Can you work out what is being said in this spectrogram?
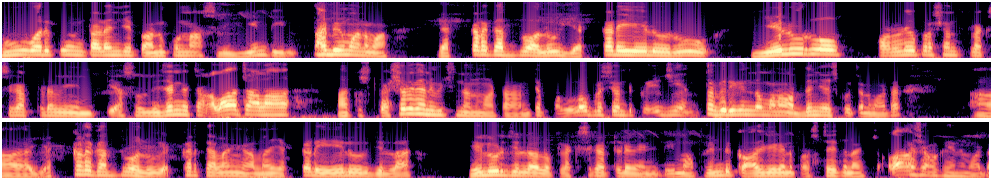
టూ వరకు ఉంటాడని చెప్పి అనుకున్నా. అసలు ఏంటి ఇంత అభిమానమా? ఎక్కడ గద్వాలు? ఎక్కడ ఏలూరు? ఏలూరులో పల్లవి ప్రశాంత్ ఫ్లెక్స్ కట్టడం ఏంటి? అసలు నిజంగా చాలా చాలా నాకు స్పెషల్గా అనిపించింది అనమాట అంటే పల్లవ ప్రశాంత్ క్రేజీ ఎంత పెరిగిందో మనం అర్థం చేసుకోవచ్చు అనమాట ఎక్కడ గద్వాలు ఎక్కడ తెలంగాణ ఎక్కడ ఏలూరు జిల్లా ఏలూరు జిల్లాలో ఫ్లెక్స్ కట్టడం ఏంటి? మా ఫ్రెండ్ కాల్ చేయగానే ఫస్ట్ అయితే నాకు చాలా షాక్ అనమాట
